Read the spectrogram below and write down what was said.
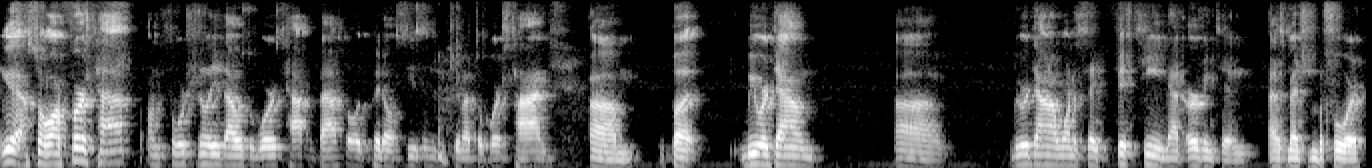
Yeah, so our first half, unfortunately, that was the worst half of basketball we played all season. We came at the worst time. Um, but we were down, uh, we were down, I want to say 15 at Irvington, as mentioned before.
